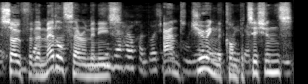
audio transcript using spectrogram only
So, for the medal ceremonies and during the competitions,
